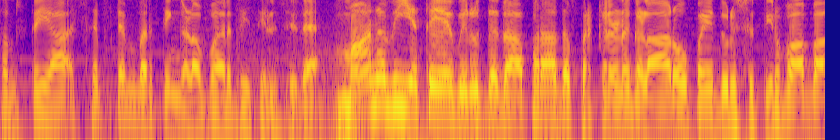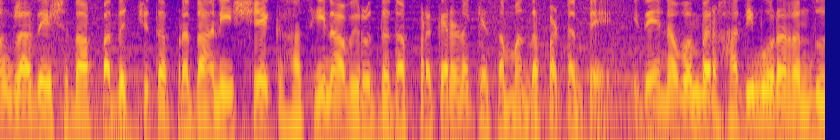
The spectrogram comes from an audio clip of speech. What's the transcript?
ಸಂಸ್ಥೆಯ ಸೆಪ್ಟೆಂಬರ್ ತಿಂಗಳ ವರದಿ ತಿಳಿಸಿದೆ. ಮಾನವೀಯತೆಯ ವಿರುದ್ಧದ ಅಪರಾಧ ಪ್ರಕರಣಗಳ ಆರೋಪ ಎದುರಿಸುತ್ತಿರುವ ಬಾಂಗ್ಲಾದೇಶದ ಪದಚ್ಯುತ ಪ್ರಧಾನಿ ಶೇಖ್ ಹಸೀನಾ ವಿರುದ್ಧದ ಪ್ರಕರಣಕ್ಕೆ ಸಂಬಂಧಪಟ್ಟಂತೆ ಇದೇ ನವೆಂಬರ್ ಹದಿಮೂರರಂದು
